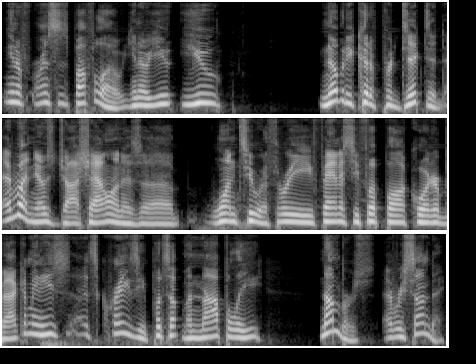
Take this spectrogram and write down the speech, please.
you know, for instance, Buffalo. You know, you you nobody could have predicted. Everybody knows Josh Allen is a one, two, or three fantasy football quarterback. I mean, he's it's crazy. Puts up monopoly numbers every Sunday.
